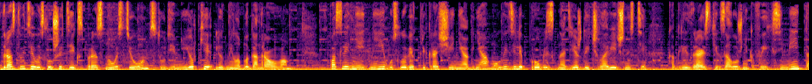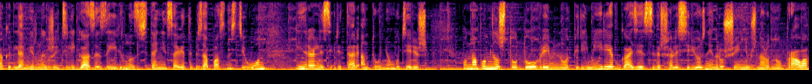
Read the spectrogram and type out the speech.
Здравствуйте, вы слушаете «Экспресс новости ООН» в студии в Нью-Йорке Людмила Благонравова. Последние дни в условиях прекращения огня мы увидели проблеск надежды и человечности как для израильских заложников и их семей, так и для мирных жителей Газы, заявил на заседании Совета безопасности ООН генеральный секретарь Антонио Гутерриш. Он напомнил, что до временного перемирия в Газе совершали серьезные нарушения международного права.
